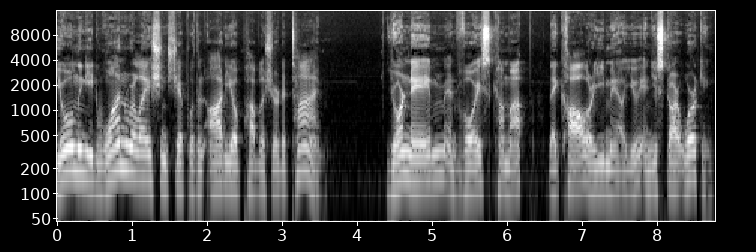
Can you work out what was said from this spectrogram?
you only need one relationship with an audio publisher at a time. Your name and voice come up, they call or email you, and you start working.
